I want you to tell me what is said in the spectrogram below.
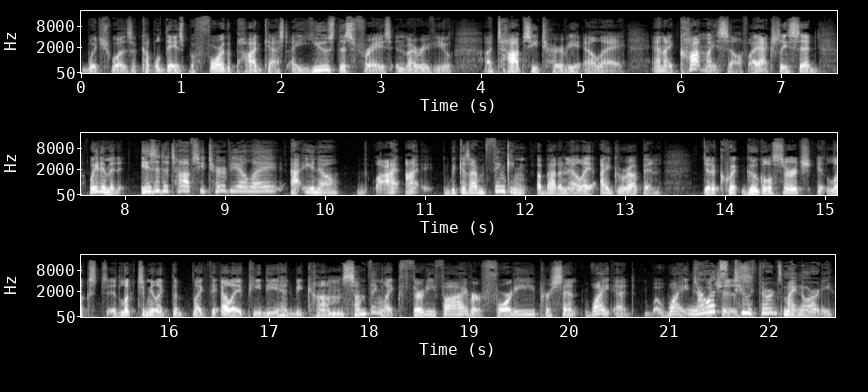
which was a couple days before the podcast, I used this phrase in my review, a topsy turvy LA. And I caught myself. I actually said, wait a minute, is it a topsy turvy LA? Uh, you know, I, I, because I'm thinking about an LA I grew up in. Did a quick Google search. It looks it looked to me like the like the LAPD had become something like thirty five or forty percent white. Uh, white. Now which it's two thirds minority.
